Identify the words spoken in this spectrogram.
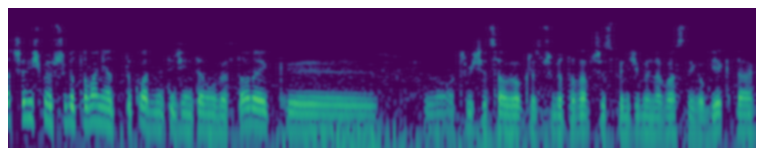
Zaczęliśmy przygotowania dokładnie tydzień temu we wtorek. Yy, No, oczywiście cały okres przygotowawczy spędzimy na własnych obiektach.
